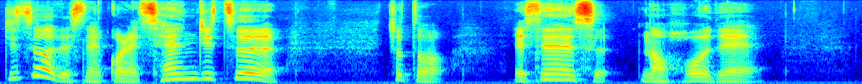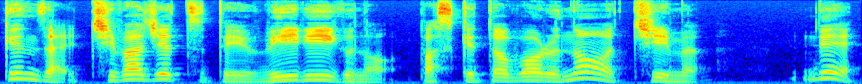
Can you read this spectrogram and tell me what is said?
実はですね、これ先日、ちょっと SNS の方で、現在千葉ジェッツっていう B リーグのバスケットボールのチームで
